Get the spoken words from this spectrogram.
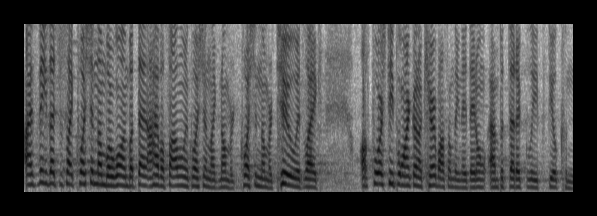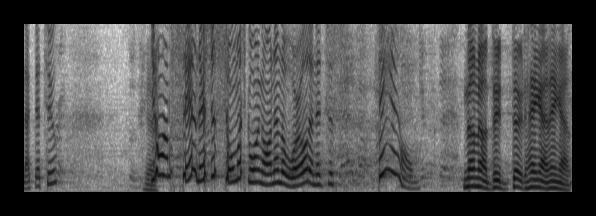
I think that's just like question number one, but then I have a following question like number question number two. It's like, of course people aren't gonna care about something that they don't empathetically feel connected to. Yeah. You know what I'm saying? There's just so much going on in the world and it just damn. No, no, dude, dude, hang on, hang on.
